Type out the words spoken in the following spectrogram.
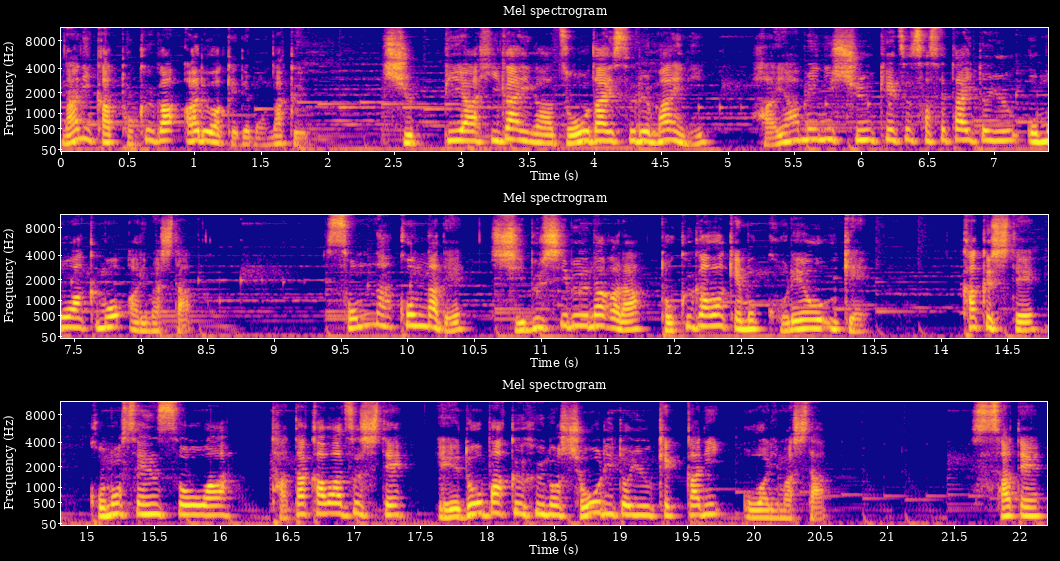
何か得があるわけでもなく出費や被害が増大する前に早めに終結させたいという思惑もありました。そんなこんなで渋々ながら徳川家もこれを受けかくしてこの戦争は戦わずして江戸幕府の勝利という結果に終わりました。さて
